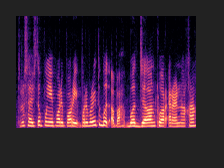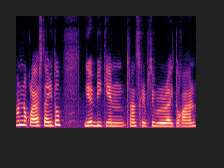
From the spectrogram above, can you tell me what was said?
Terus habis itu punya pori-pori. Pori-pori itu buat apa? Buat jalan keluar RNA. Karena kan nukleus tadi tuh dia bikin transkripsi dulu itu kan.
